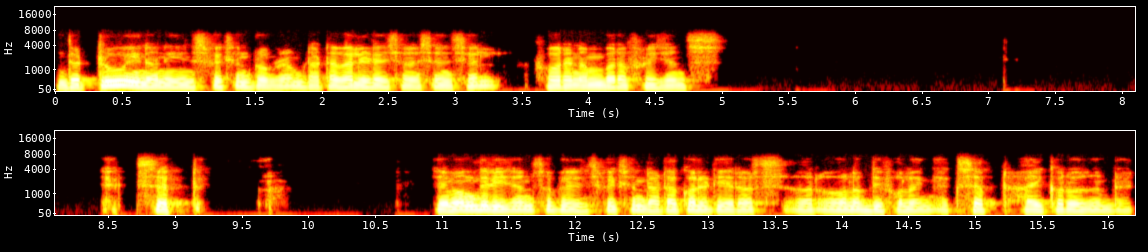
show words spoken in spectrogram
The true in an inspection program data validation essential for a number of reasons. Except among the reasons of inspection data quality errors are all of the following except high corrosion rate.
